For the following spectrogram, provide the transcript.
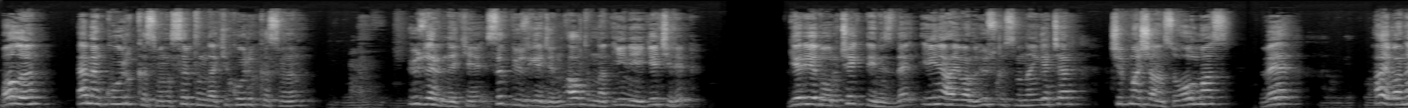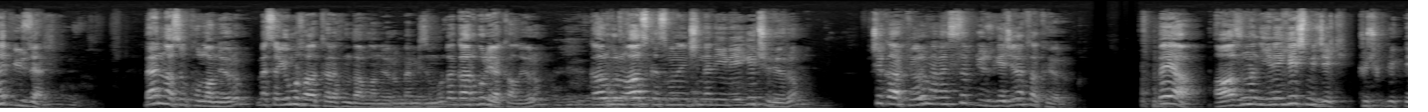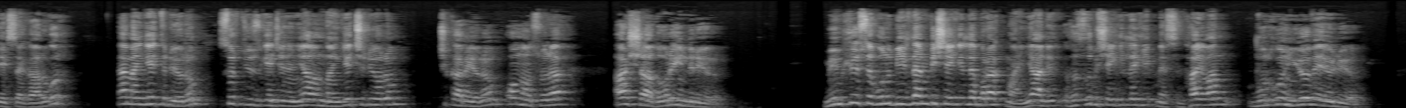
Balığın hemen kuyruk kısmının, sırtındaki kuyruk kısmının üzerindeki sırt yüzgecinin altından iğneyi geçirip geriye doğru çektiğinizde iğne hayvanın üst kısmından geçer. Çıkma şansı olmaz ve hayvan hep yüzer. Ben nasıl kullanıyorum? Mesela yumurtalık tarafında avlanıyorum ben bizim burada. Gargur yakalıyorum. Gargurun ağız kısmının içinden iğneyi geçiriyorum. Çıkartıyorum hemen sırt yüzgecine takıyorum. Veya ağzından iğne geçmeyecek küçüklükteyse gargur. Hemen getiriyorum. Sırt yüzgecinin yanından geçiriyorum. Çıkarıyorum. Ondan sonra aşağı doğru indiriyorum. Mümkünse bunu birden bir şekilde bırakmayın. Yani hızlı bir şekilde gitmesin. Hayvan vurgun yiyor ve ölüyor.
